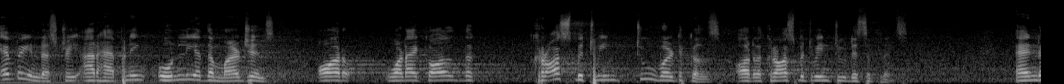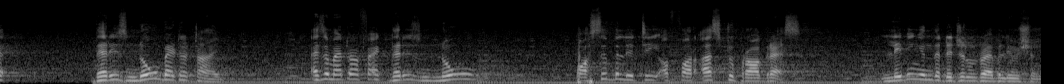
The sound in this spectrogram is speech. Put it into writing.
every industry are happening only at the margins or what I call the cross between two verticals or the cross between two disciplines. And there is no better time. As a matter of fact, there is no possibility of, for us to progress living in the digital revolution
